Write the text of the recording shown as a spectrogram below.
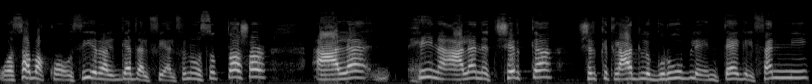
وسبق وأثير الجدل في 2016 اعلن حين أعلنت شركة شركة العدل جروب لإنتاج الفني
